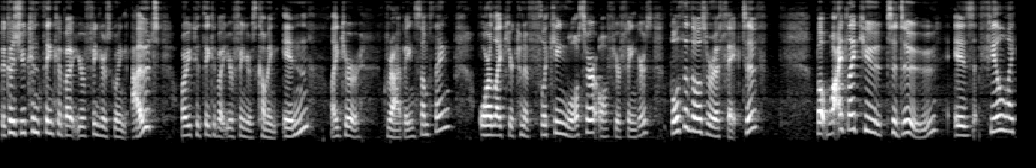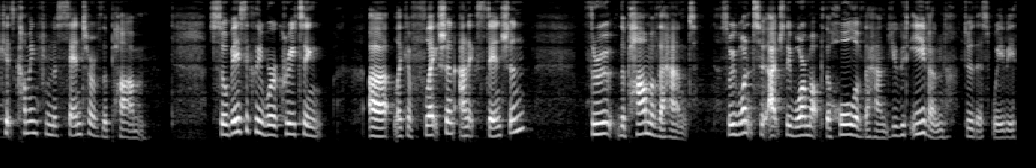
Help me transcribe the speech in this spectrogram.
because you can think about your fingers going out or you could think about your fingers coming in, like you're grabbing something, or like you're kind of flicking water off your fingers. Both of those are effective. But what I'd like you to do is feel like it's coming from the center of the palm. So basically we're creating uh, like a flexion and extension through the palm of the hand. So we want to actually warm up the whole of the hand. You could even do this wavy.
